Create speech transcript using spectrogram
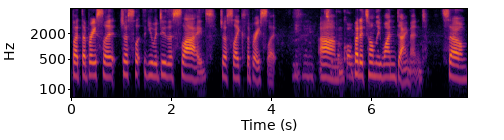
but the bracelet just you would do the slides just like the bracelet. Mm-hmm. Um, cool. But it's only one diamond, so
